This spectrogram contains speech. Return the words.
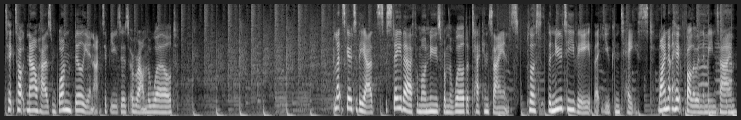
TikTok now has 1 billion active users around the world. Let's go to the ads. Stay there for more news from the world of tech and science, plus the new TV that you can taste. Why not hit follow in the meantime?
